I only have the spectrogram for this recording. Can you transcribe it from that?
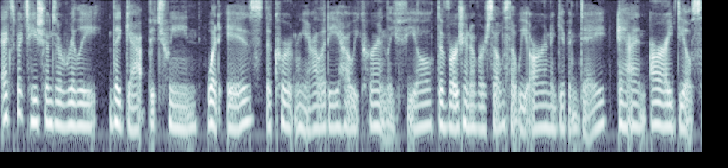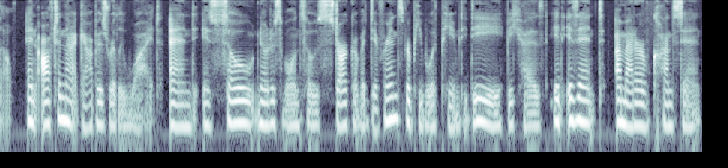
Expectations are really the gap between what is the current reality, how we currently feel, the version of ourselves that we are in a given day, and our ideal self. And often that gap is really wide and is so noticeable and so stark of a difference for people with PMDD because it isn't a matter of constant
